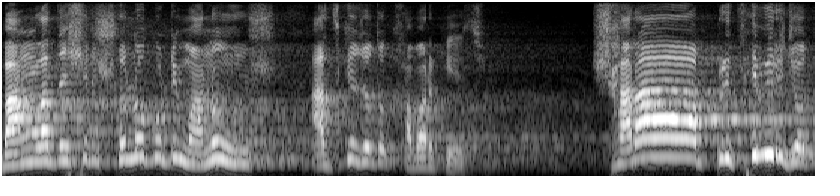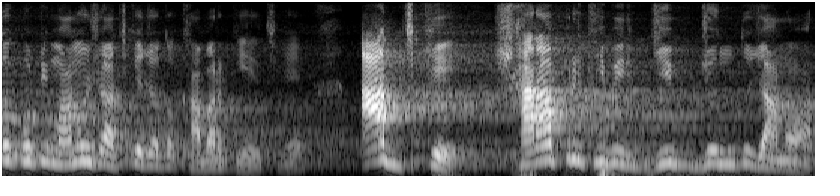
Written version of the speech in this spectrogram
বাংলাদেশের ষোলো কোটি মানুষ আজকে যত খাবার খেয়েছে। সারা পৃথিবীর যত কোটি মানুষ আজকে যত খাবার খেয়েছে, আজকে সারা পৃথিবীর জীবজন্তু, জানোয়ার,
